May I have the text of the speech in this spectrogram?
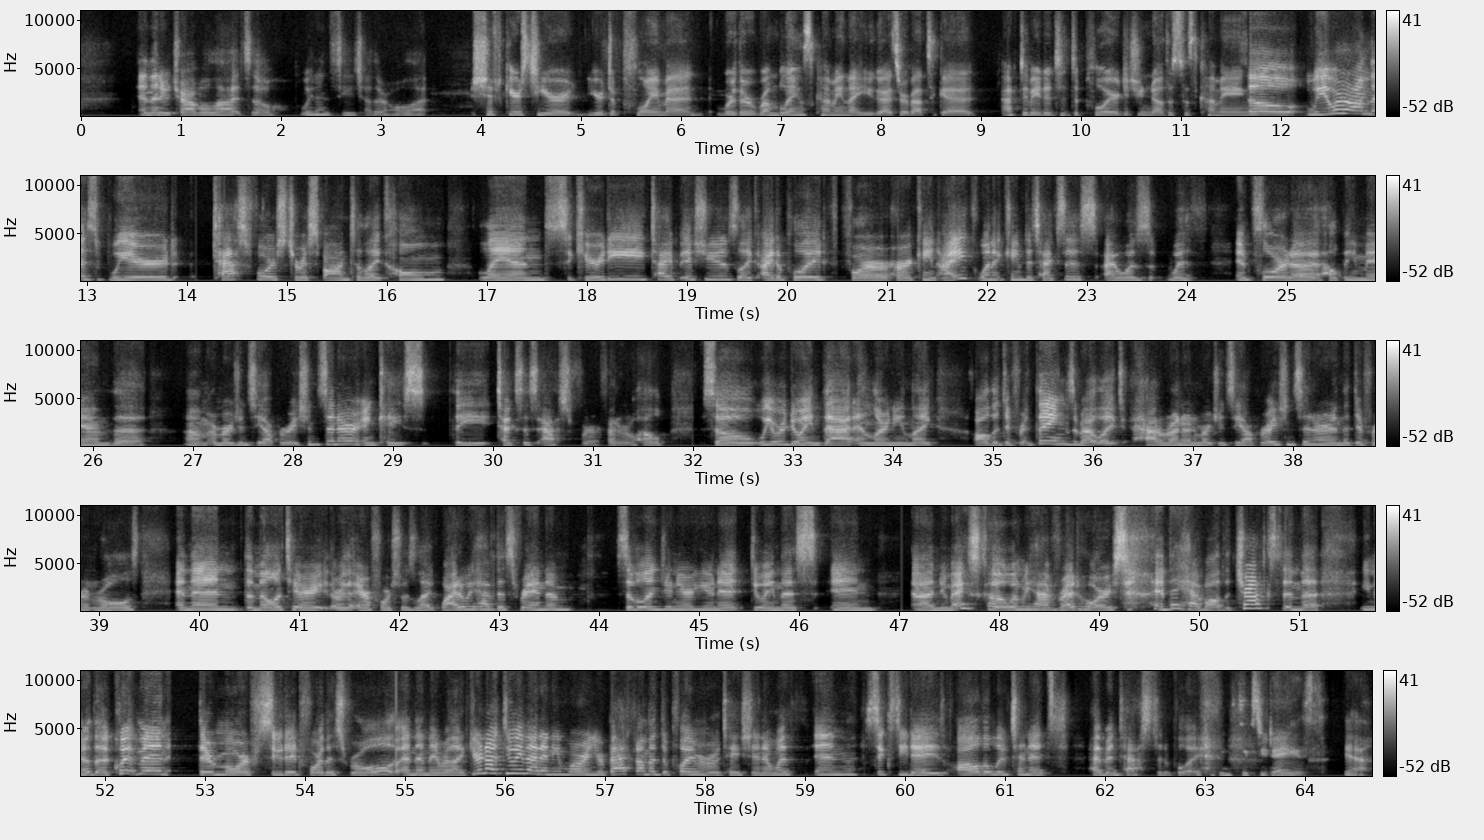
and then he would travel a lot. So we didn't see each other a whole lot. Shift gears to your your deployment. Were there rumblings coming that you guys were about to get activated to deploy or did you know this was coming? So we were on this weird task force to respond to like homeland security type issues. Like i deployed for hurricane ike. When it came to texas i was with in florida helping man the um, emergency operations center in case the Texas asked for federal help. So we were doing that and learning like all the different things about like how to run an emergency operations center and the different roles. And then the military or the Air Force was like, why do we have this random civil engineer unit doing this in uh, New Mexico when we have Red Horse and they have all the trucks and the you know the equipment they're more suited for this role. And then they were like, you're not doing that anymore. And you're back on the deployment rotation. And within 60 days, all the lieutenants had been tasked to deploy. In 60 days. yeah.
